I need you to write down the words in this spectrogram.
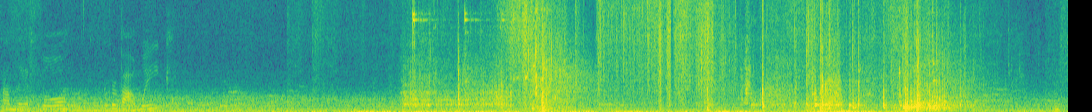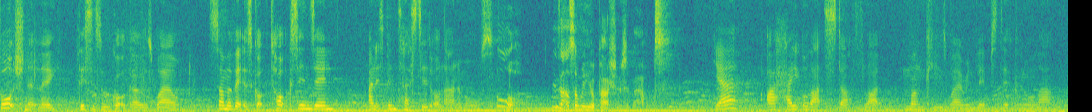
family of four for about a week. Unfortunately, this has all got to go as well. Some of it has got toxins in, and it's been tested on animals. Oh, is that something you're passionate about? Yeah, I hate all that stuff, like monkeys wearing lipstick and all that.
